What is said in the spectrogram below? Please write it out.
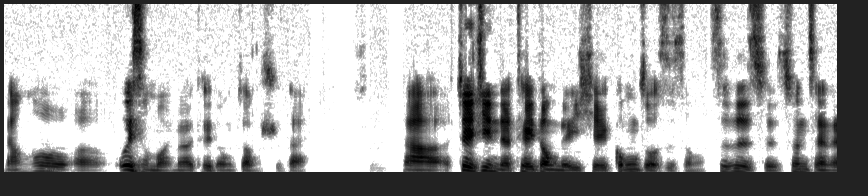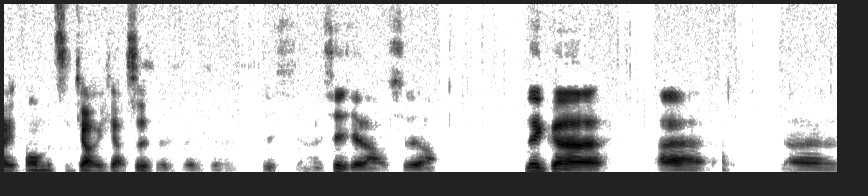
然后呃为什么我们要推动壮世代？那最近的推动的一些工作是什么？是不是请春成来帮我们指教一下？是是是是，谢谢老师哦。那个呃呃，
